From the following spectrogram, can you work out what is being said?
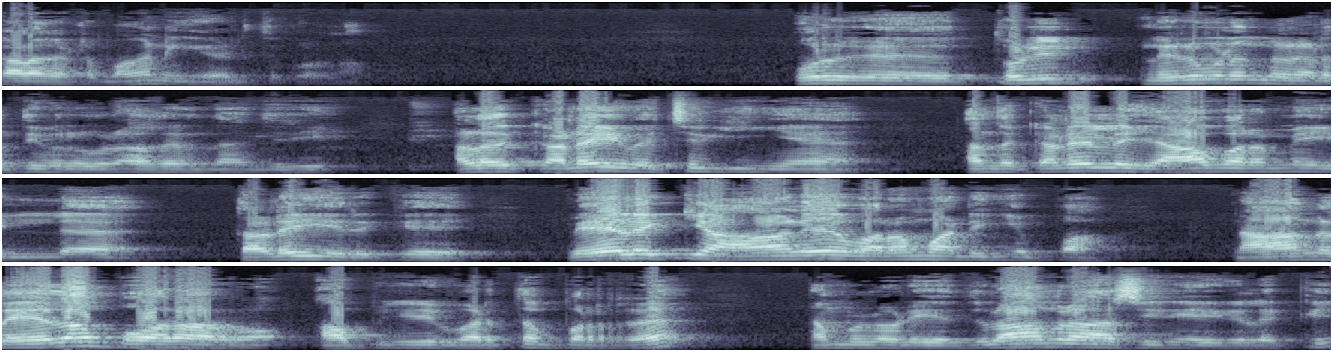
காலகட்டமாக நீங்கள் எடுத்துக்கொள்ளலாம். ஒரு தொழில் நிறுவனங்கள் நடத்தி வருவராக இருந்தாலும் சரி அல்லது கடை வச்சுருக்கீங்க அந்த கடையில் வியாபாரமே இல்லை தடை இருக்குது வேலைக்கு ஆளே வரமாட்டீங்கப்பா நாங்களே தான் போராடுறோம் அப்படின்னு வருத்தப்படுற நம்மளுடைய துலாம் ராசினியர்களுக்கு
